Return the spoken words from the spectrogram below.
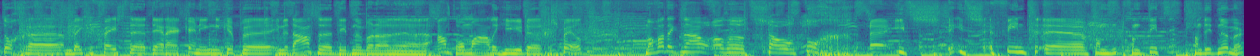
Beetje toch een beetje feest der herkenning. Ik heb inderdaad dit nummer een aantal malen hier gespeeld. Maar wat ik nou altijd zo toch iets, iets vind van, van, dit, van dit nummer...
